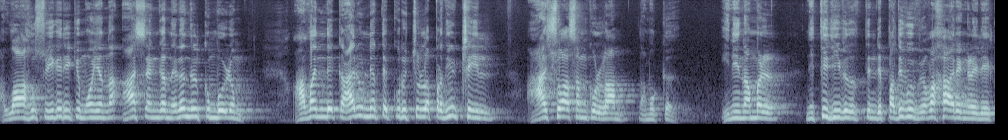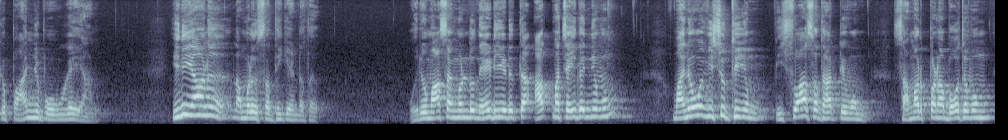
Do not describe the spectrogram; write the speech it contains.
അള്ളാഹു സ്വീകരിക്കുമോ എന്ന ആശങ്ക നിലനിൽക്കുമ്പോഴും അവന്റെ കാരുണ്യത്തെക്കുറിച്ചുള്ള പ്രതീക്ഷയിൽ ആശ്വാസം കൊള്ളാം നമുക്ക്. ഇനി നമ്മൾ നിത്യജീവിതത്തിന്റെ പതിവ് വ്യവഹാരങ്ങളിലേക്ക് പാഞ്ഞു പോവുകയാണ് ഇനിയാണ് നമ്മൾ ശ്രദ്ധിക്കേണ്ടത്. ഒരു മാസം കൊണ്ട് നേടിയെടുത്ത ആത്മചൈതന്യവും മനോവിശുദ്ധിയും വിശ്വാസദാർഢ്യവും സമർപ്പണബോധവും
